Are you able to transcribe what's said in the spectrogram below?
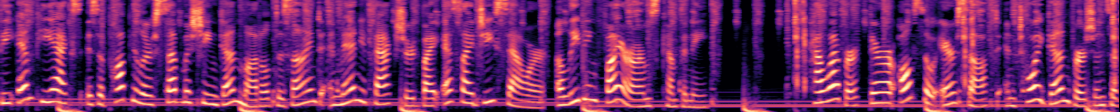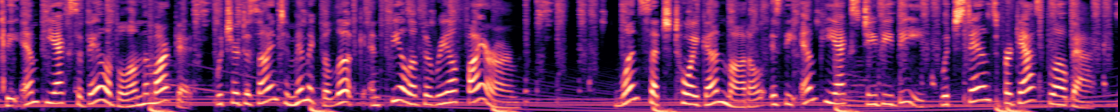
MPX is a popular submachine gun model designed and manufactured by SIG Sauer, a leading firearms company. However, there are also airsoft and toy gun versions of the MPX available on the market, which are designed to mimic the look and feel of the real firearm. One such toy gun model is the MPX GBB, which stands for gas blowback.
